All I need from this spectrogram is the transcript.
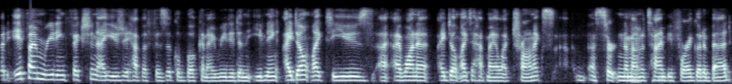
But if I'm reading fiction, I usually have a physical book and I read it in the evening. I don't like to use, I, I want to, I don't like to have my electronics a certain amount of time before I go to bed.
